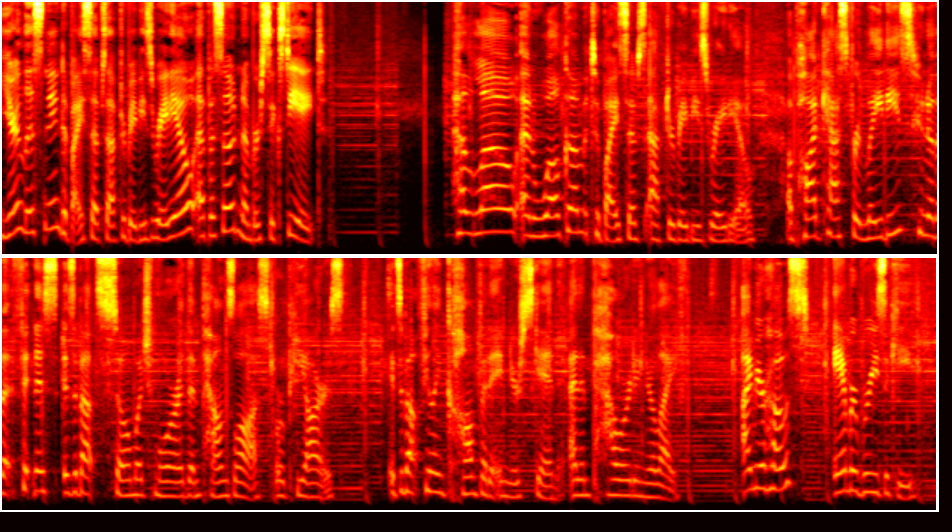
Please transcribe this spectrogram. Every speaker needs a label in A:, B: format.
A: You're listening to Biceps After Babies Radio, episode number 68. Hello, and welcome to Biceps After Babies Radio, a podcast for ladies who know that fitness is about so much more than pounds lost or PRs. It's about feeling confident in your skin and empowered in your life. I'm your host, Amber Brueseke,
